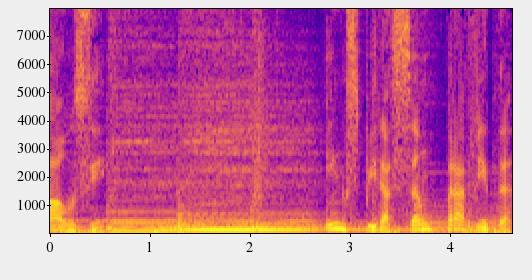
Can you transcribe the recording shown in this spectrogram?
Pause. Inspiração para a vida.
